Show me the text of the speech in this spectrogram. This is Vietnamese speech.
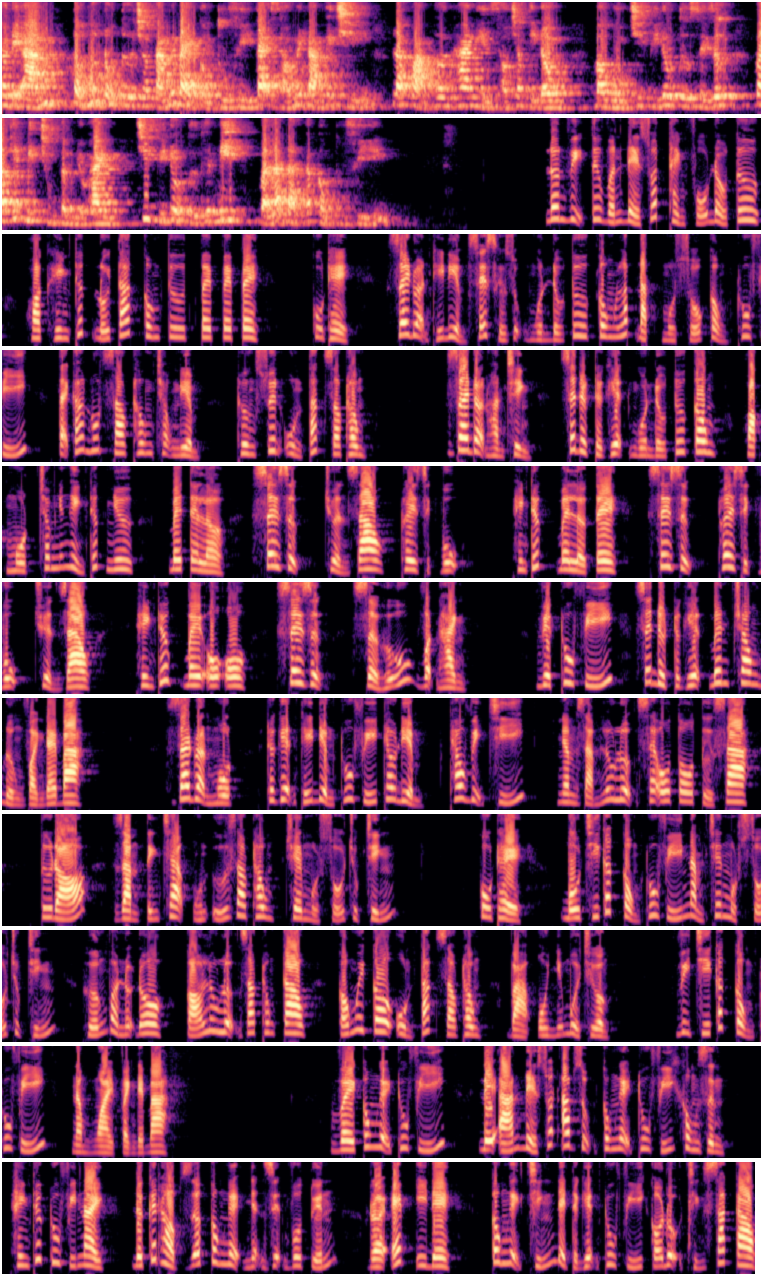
Theo đề án, tổng mức đầu tư cho 87 cổng thu phí tại 68 vị trí là khoảng hơn 2.600 tỷ đồng, bao gồm chi phí đầu tư xây dựng và thiết bị trung tâm điều hành, chi phí đầu tư thiết bị và lắp đặt các cổng thu phí. Đơn vị tư vấn đề xuất thành phố đầu tư hoặc hình thức đối tác công tư PPP. Cụ thể, giai đoạn thí điểm sẽ sử dụng nguồn đầu tư công lắp đặt một số cổng thu phí tại các nút giao thông trọng điểm, thường xuyên ùn tắc giao thông. Giai đoạn hoàn chỉnh sẽ được thực hiện nguồn đầu tư công hoặc một trong những hình thức như BTL, xây dựng, chuyển giao, thuê dịch vụ, hình thức BLT, xây dựng, thuê dịch vụ, chuyển giao, hình thức BOO, xây dựng, sở hữu, vận hành. Việc thu phí sẽ được thực hiện bên trong đường vành đai 3. Giai đoạn 1 thực hiện thí điểm thu phí theo điểm, theo vị trí nhằm giảm lưu lượng xe ô tô từ xa, từ đó giảm tình trạng ùn ứ giao thông trên một số trục chính. Cụ thể, bố trí các cổng thu phí nằm trên một số trục chính hướng vào nội đô có lưu lượng giao thông cao, có nguy cơ ủn tắc giao thông và ô nhiễm môi trường. Vị trí các cổng thu phí nằm ngoài vành đai 3. Về công nghệ thu phí, đề án đề xuất áp dụng công nghệ thu phí không dừng. Hình thức thu phí này được kết hợp giữa công nghệ nhận diện vô tuyến RFID, công nghệ chính để thực hiện thu phí có độ chính xác cao,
